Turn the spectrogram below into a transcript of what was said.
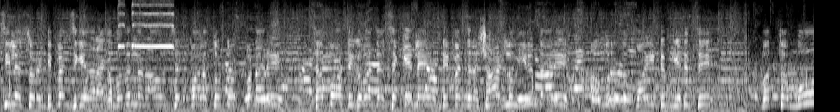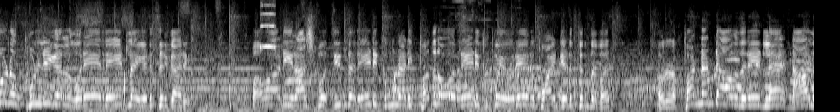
ஸ்டீலர்ஸோட டிஃபென்ஸுக்கு எதிராக முதல்ல ராகுல் செட்பால தொட்டு அவுட் பண்ணாரு. சப்போர்ட்டுக்கு வந்த செகண்ட் லைன் ஆஃப் டிஃபென்ஸ்ல ஷாட்லும் இருந்தாரு. அவரோட பாயிண்ட்டும் எடுத்து மொத்தம் மூணு புள்ளிகள் ஒரே ரேட்ல எடுத்திருக்காரு. பவானி ராஜ்புத் இந்த ரேடுக்கு முன்னாடி பதினோரு ரேடுக்கு போய் ஒரே ஒரு பாயிண்ட் எடுத்திருந்தவர். அவரோட பன்னெண்டாவது ரேட்ல நாலு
